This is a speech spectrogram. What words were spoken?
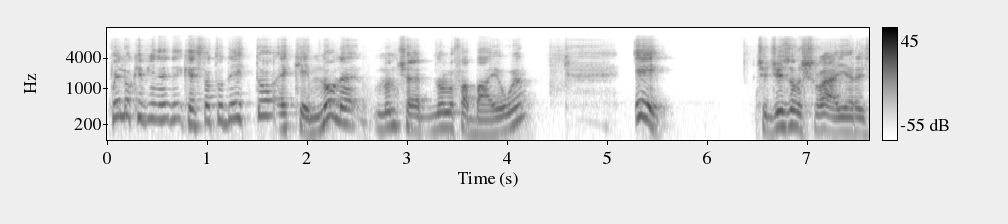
quello che, viene, che è stato detto è che non, è, non, non lo fa BioWare e c'è Jason Schreier, il,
